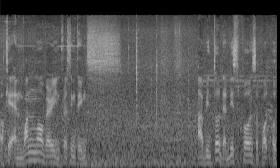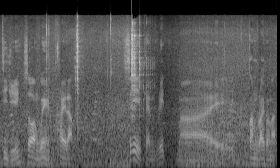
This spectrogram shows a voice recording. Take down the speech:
Okay, and one more very interesting thing. I've been told that this phone support OTG, so I'm going to try it out. See it can read my thumb drive or not.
